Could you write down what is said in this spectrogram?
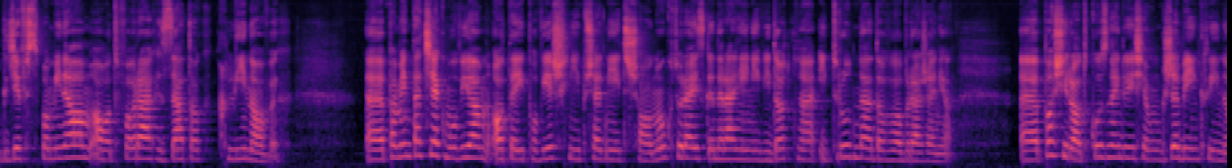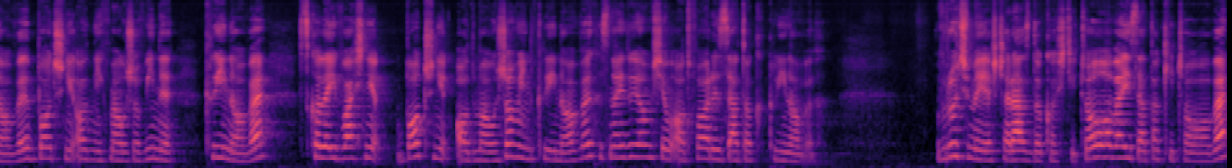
gdzie wspominałam o otworach zatok klinowych. E, pamiętacie, jak mówiłam o tej powierzchni przedniej trzonu, która jest generalnie niewidoczna i trudna do wyobrażenia. E, po środku znajduje się grzebień klinowy, bocznie od nich małżowiny klinowe. Z kolei właśnie bocznie od małżowin klinowych znajdują się otwory zatok klinowych. Wróćmy jeszcze raz do kości czołowej, zatoki czołowe.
